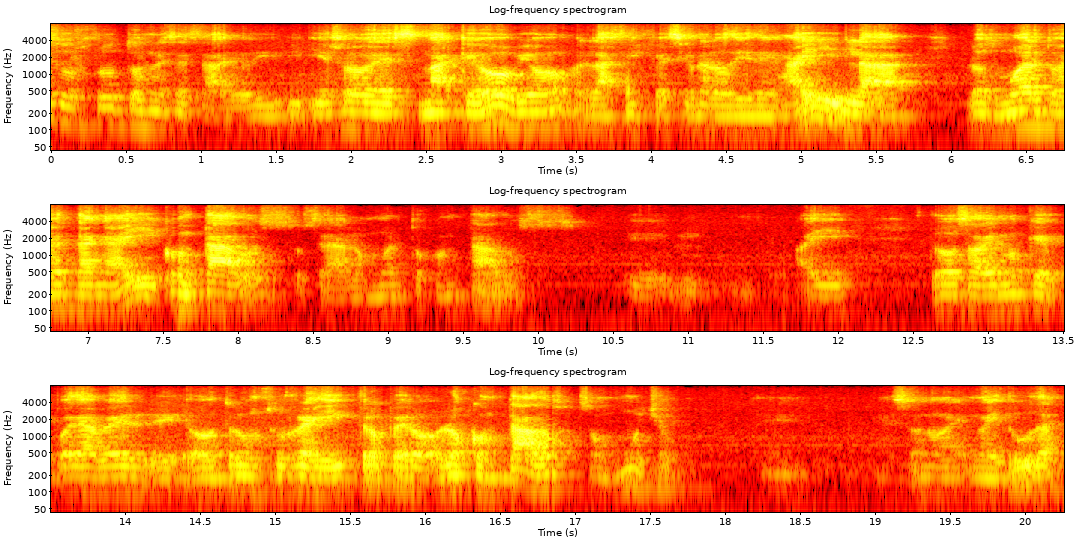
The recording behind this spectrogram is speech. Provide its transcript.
sus frutos necesarios y, eso es más que obvio, las infecciones lo dicen ahí, la, los muertos están ahí contados, o sea, los muertos contados. ahí todos sabemos que puede haber eh, otro un subregistro, pero los contados son muchos, eh, eso no hay, no hay duda.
